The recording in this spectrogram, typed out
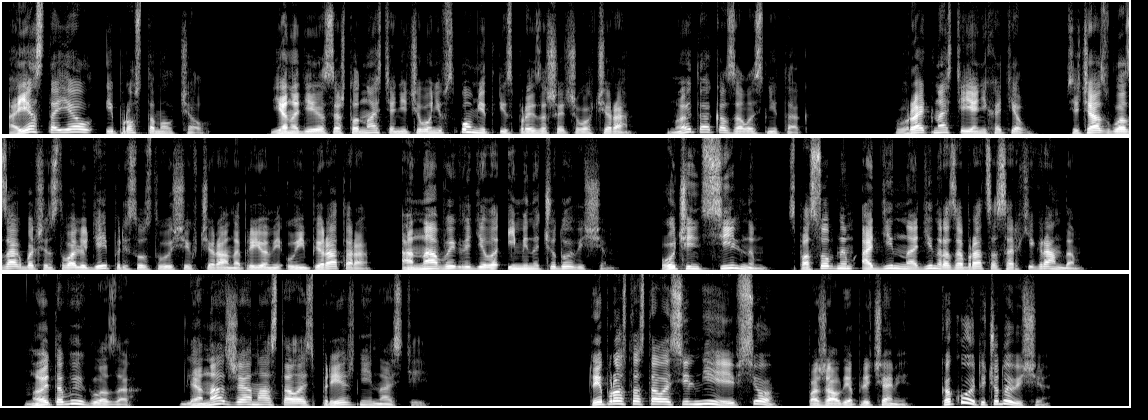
А я стоял и просто молчал. Я надеялся, что Настя ничего не вспомнит из произошедшего вчера, но это оказалось не так. Врать Насте я не хотел. Сейчас в глазах большинства людей, присутствующих вчера на приеме у императора, она выглядела именно чудовищем. Очень сильным, способным один на один разобраться с Архиграндом. Но это в их глазах. Для нас же она осталась прежней Настей. «Ты просто стала сильнее, и все», – пожал я плечами. «Какое ты чудовище!»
